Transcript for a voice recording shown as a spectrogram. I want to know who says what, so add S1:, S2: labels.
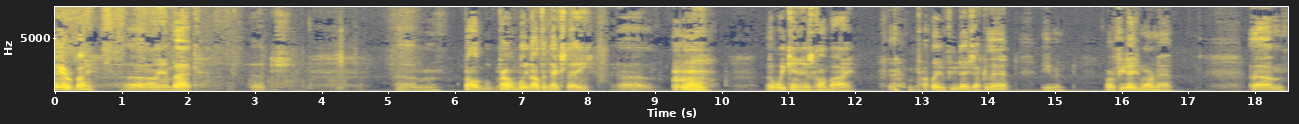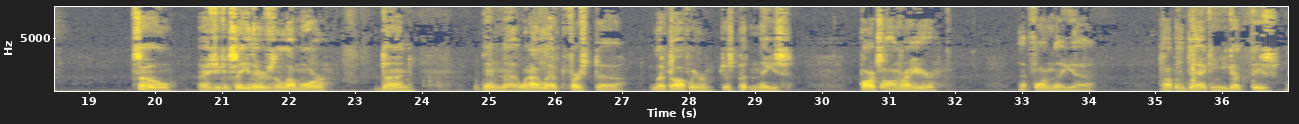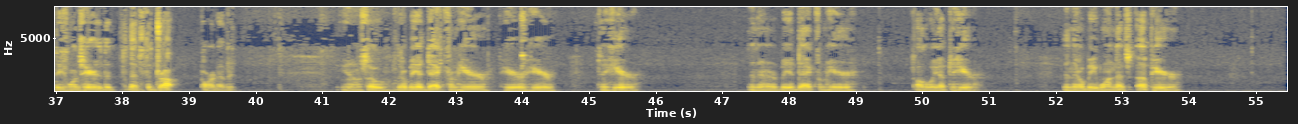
S1: Hey everybody, uh, I am back. Um, probably, probably not the next day. Uh, a weekend has gone by. probably a few days after that, even, or a few days more than that. Um, so, as you can see, there's a lot more done than uh, when I left first uh, left off. We were just putting these parts on right here that form the uh, top of the deck and you got these these ones here that that's the drop part of it. You know so there'll be a deck from here here here to here. Then there'll be a deck from here all the way up to here. Then there'll be one that's up here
